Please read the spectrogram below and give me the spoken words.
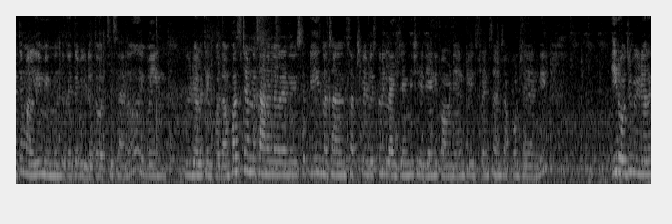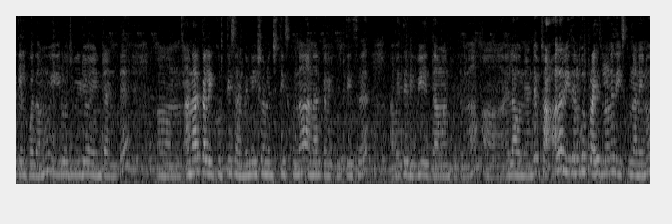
అయితే మళ్ళీ మీ ముందుకైతే వీడియోతో వచ్చేసాను. ఇవి వీడియోలోకి వెళ్ళిపోదాం. ఫస్ట్ టైం నా ఛానల్ ఎవరైనా చూస్తే ప్లీజ్ నా ఛానల్ని సబ్స్క్రైబ్ చేసుకొని లైక్ చేయండి షేర్ చేయండి కామెంట్ చేయండి. ప్లీజ్ ఫ్రెండ్స్ నన్ను సపోర్ట్ చేయండి. ఈరోజు వీడియోలోకి వెళ్ళిపోదాము. ఈరోజు వీడియో ఏంటంటే అనార్కలి కుర్తీస్ అండి. మీషో నుంచి తీసుకున్న అనార్కలి కుర్తీస్ అవైతే రివ్యూ ఇద్దాం అనుకుంటున్నా. ఎలా ఉంది అంటే చాలా రీజనబుల్ ప్రైస్లోనే తీసుకున్నాను నేను.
